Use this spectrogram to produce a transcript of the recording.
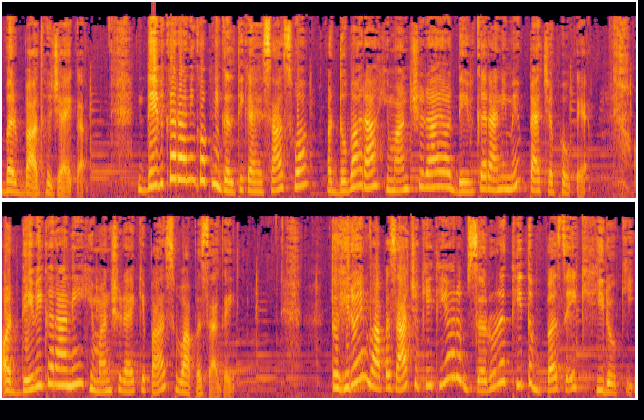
बर्बाद हो जाएगा। देविका रानी को अपनी गलती का एहसास हुआ और दोबारा हिमांशु राय और देविका रानी में पैचअप हो गया और देविका रानी हिमांशु राय के पास वापस आ गई। तो हीरोइन वापस आ चुकी थी और अब ज़रूरत थी तो बस एक हीरो की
